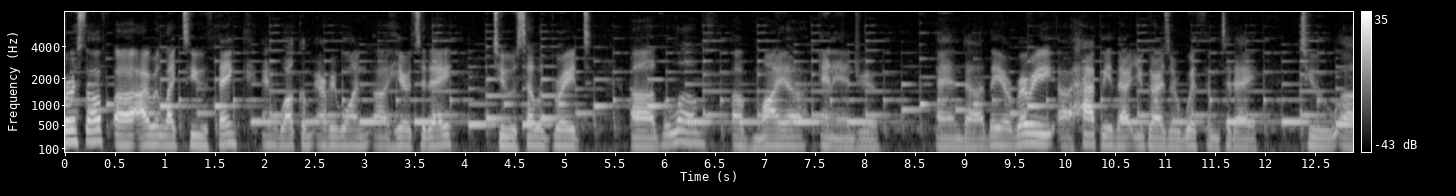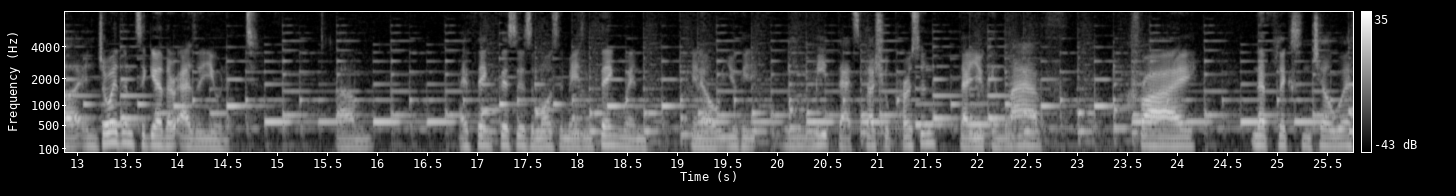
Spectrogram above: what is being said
First off, uh, I would like to thank and welcome everyone uh, here today to celebrate uh, the love of Maya and Andrew. And uh, they are very uh, happy that you guys are with them today to uh, enjoy them together as a unit. Um, I think this is the most amazing thing when you know you can when you meet that special person that you can laugh, cry, Netflix and chill with,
